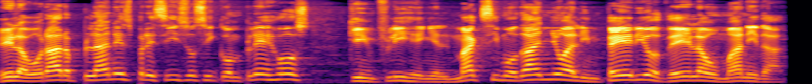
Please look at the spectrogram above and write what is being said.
elaborar planes precisos y complejos que infligen el máximo daño al imperio de la humanidad.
